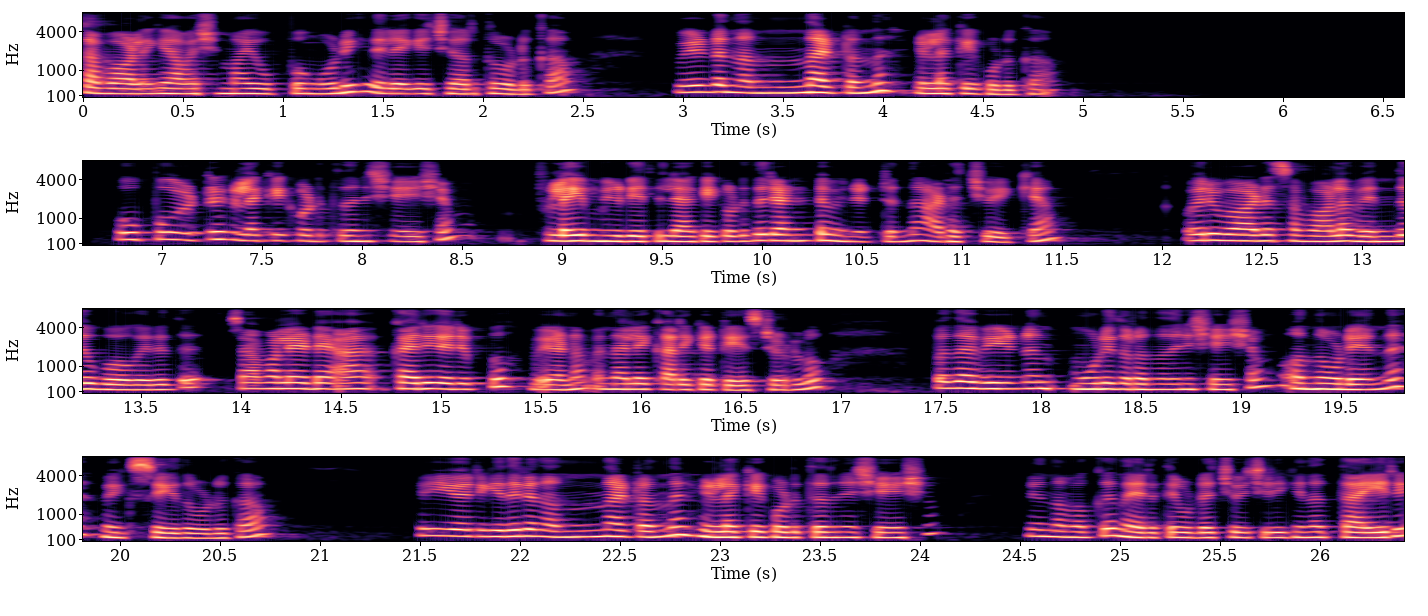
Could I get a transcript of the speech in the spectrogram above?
സവാളയ്ക്ക് ആവശ്യമായ ഉപ്പും കൂടി ഇതിലേക്ക് ചേർത്ത് കൊടുക്കാം. വീണ്ടും നന്നായിട്ടൊന്ന് ഇളക്കി കൊടുക്കാം. ഉപ്പ് ഇട്ട് ഇളക്കി കൊടുത്തതിന് ശേഷം ഫ്ലെയിം മീഡിയത്തിലാക്കി കൊടുത്ത് രണ്ട് മിനിറ്റ് ഒന്ന് അടച്ചു വയ്ക്കാം. ഒരുപാട് സവാള വെന്ത് പോകരുത്. സവാളയുടെ ആ കരികരിപ്പ് വേണം എന്നാലേ കറിക്ക് ടേസ്റ്റ് ഉള്ളൂ. അപ്പോൾ അതാ വീണ്ടും മൂടി തുറന്നതിന് ശേഷം ഒന്നുകൂടെ ഒന്ന് മിക്സ് ചെയ്ത് കൊടുക്കാം. ഈ ഒരു രീതിയിൽ നന്നായിട്ടൊന്ന് ഇളക്കി കൊടുത്തതിന് ശേഷം ഇനി നമുക്ക് നേരത്തെ ഉടച്ചു വെച്ചിരിക്കുന്ന തൈര്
